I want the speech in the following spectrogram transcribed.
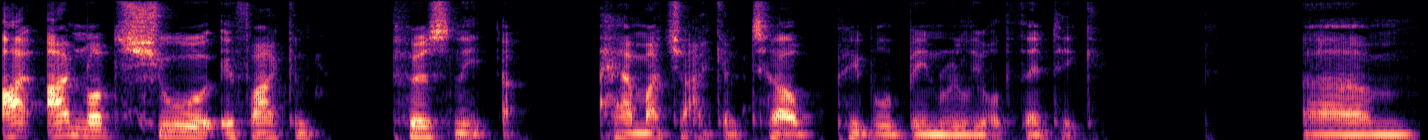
I, I'm not sure if I can personally uh, how much I can tell people have been really authentic. Um,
